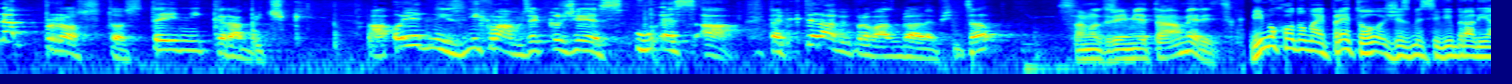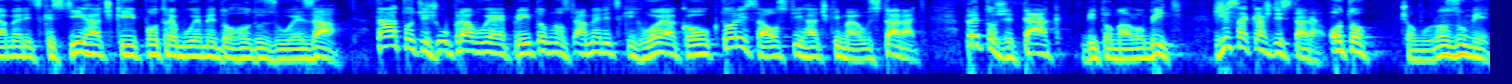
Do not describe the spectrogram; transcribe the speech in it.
naprosto stejné krabičky. A o jedný z nich vám řekl, že je z USA. Tak která by pro vás byla lepší, co? Samozrejme tá americká. Mimochodom aj preto, že sme si vybrali americké stíhačky, potrebujeme dohodu z USA. Tá totiž upravuje aj prítomnosť amerických vojakov, ktorí sa o stíhačky majú starať. Pretože tak by to malo byť. Že sa každý stará o to, čo mu rozumie.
